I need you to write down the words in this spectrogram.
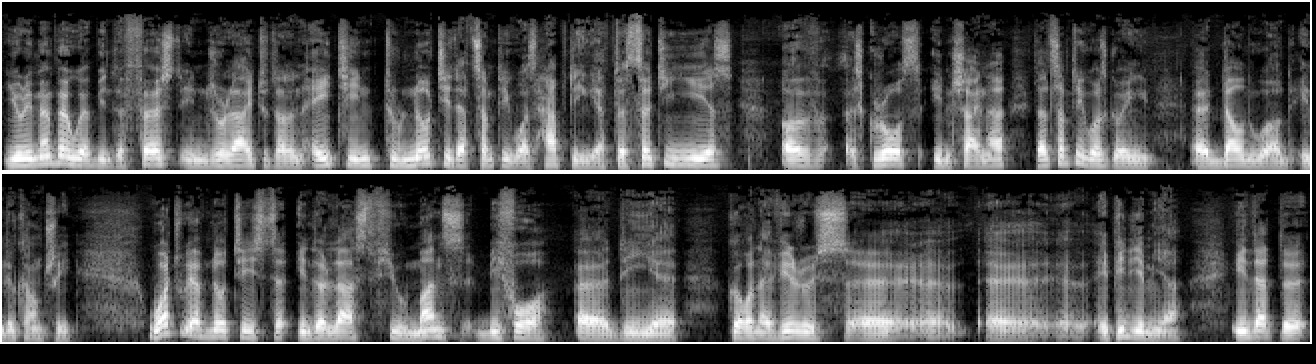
You remember we have been the first in July 2018 to notice that something was happening after 30 years of uh, growth in China, that something was going uh, downward in the country. What we have noticed in the last few months before uh, the uh, coronavirus uh, uh, epidemic is that the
